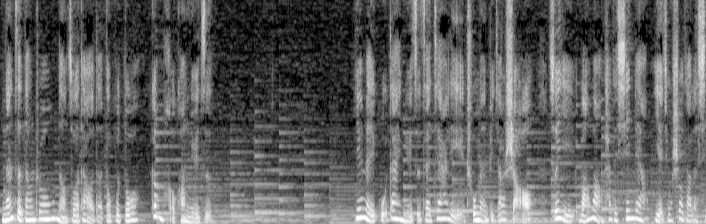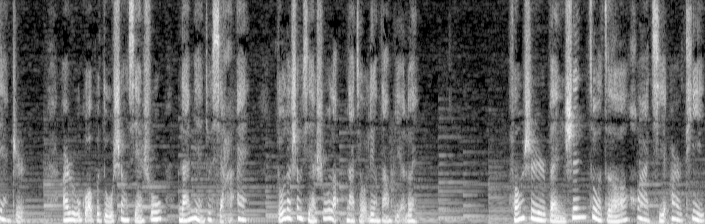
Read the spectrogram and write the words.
男子当中能做到的都不多，更何况女子。因为古代女子在家里出门比较少，所以往往她的心量也就受到了限制。而如果不读圣贤书，难免就狭隘；读了圣贤书了，那就另当别论。冯氏本身作则，化其二替，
